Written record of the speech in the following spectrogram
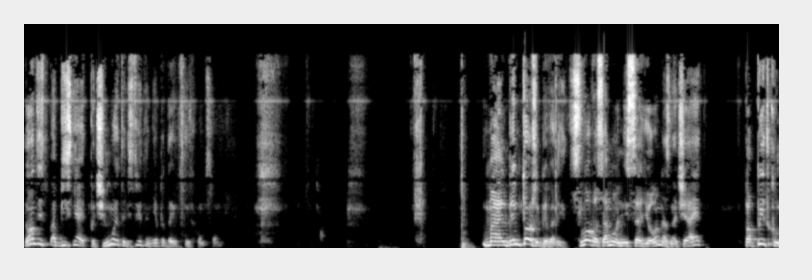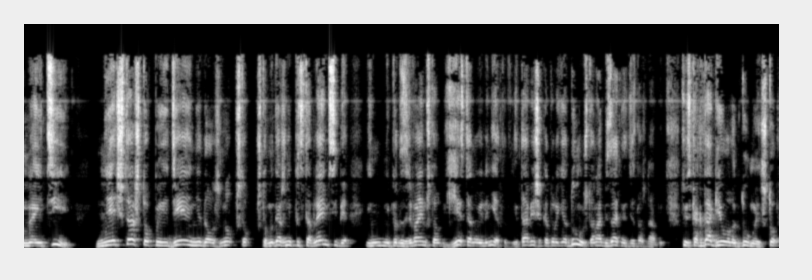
И он здесь объясняет, почему это действительно не поддается никакому сравнению. Мальбим тоже говорит, слово само «нисайон» означает попытку найти нечто, что, по идее, не должно, что, что мы даже не представляем себе и не подозреваем, что есть оно или нет. Это не та вещь, о которой я думаю, что она обязательно здесь должна быть. То есть, когда геолог думает, что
